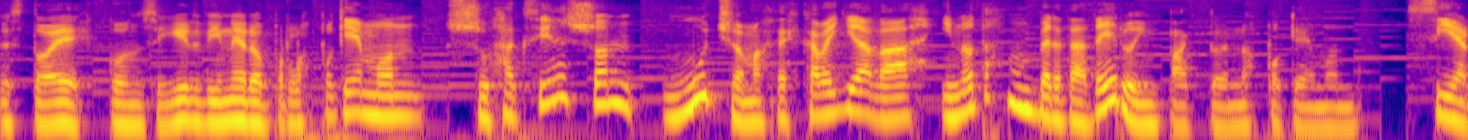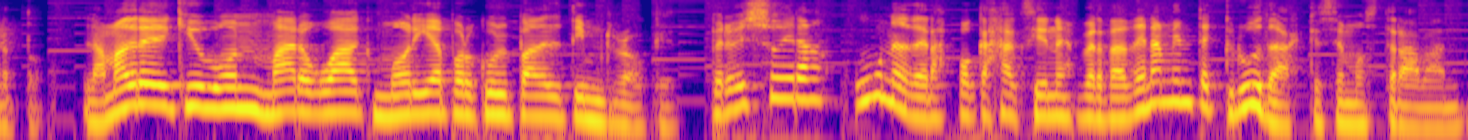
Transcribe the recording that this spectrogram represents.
esto es, conseguir dinero por los Pokémon, sus acciones son mucho más descabelladas y notas un verdadero impacto en los Pokémon. Cierto, la madre de Cubone, Marowak, moría por culpa del Team Rocket, pero eso era una de las pocas acciones verdaderamente crudas que se mostraban,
